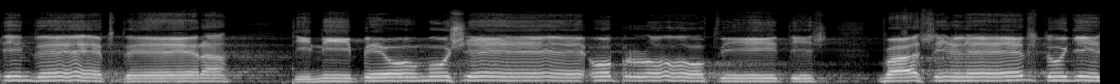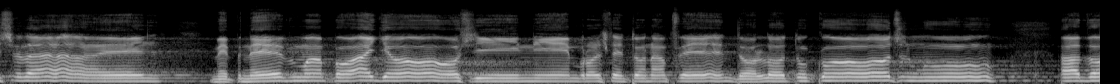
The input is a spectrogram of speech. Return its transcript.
την Δευτέρα την είπε ο Μωσέ ο προφήτης βασιλεύς του Ισραήλ με πνεύμα από αγιοσύνη έμπροστε τον αφέντολο του κόσμου Αδωνάι.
